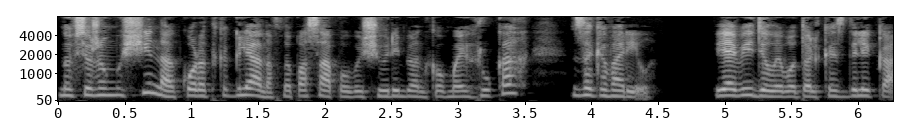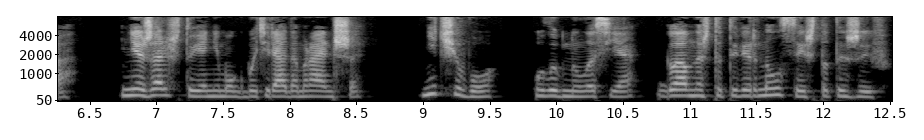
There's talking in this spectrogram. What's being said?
но все же мужчина, коротко глянув на посапывающего ребенка в моих руках, заговорил. Я видел его только издалека. Мне жаль, что я не мог быть рядом раньше». «Ничего», — улыбнулась я. «Главное, что ты вернулся и что ты жив».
